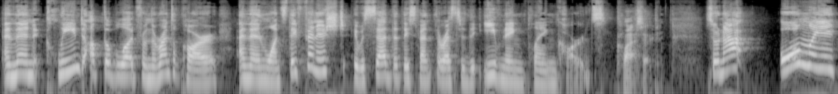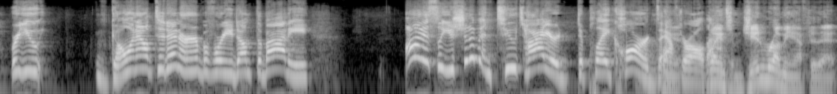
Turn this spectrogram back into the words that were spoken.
and then cleaned up the blood from the rental car. And then once they finished, it was said that they spent the rest of the evening playing cards. classic So not only were you going out to dinner before you dumped the body, honestly, you should have been too tired to play cards after all that. playing some gin rummy after that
